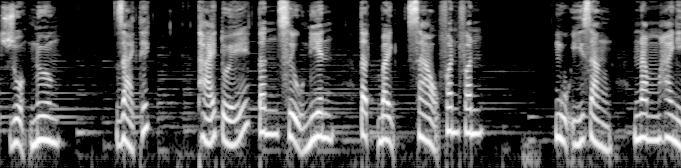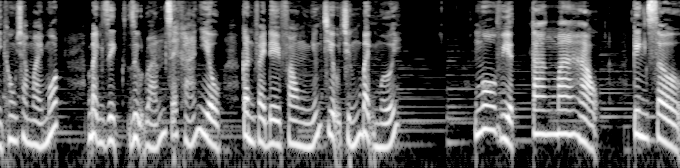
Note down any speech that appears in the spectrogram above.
ruộng nương. Giải thích Thái tuế tân sửu niên, tật bệnh xảo phân phân. Ngụ ý rằng năm 2021, bệnh dịch dự đoán sẽ khá nhiều, cần phải đề phòng những triệu chứng bệnh mới. Ngô Việt tang ma hảo, kinh sở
